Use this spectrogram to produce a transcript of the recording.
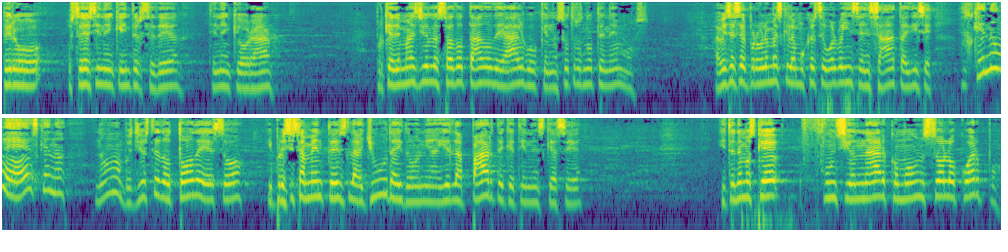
Pero ustedes tienen que interceder, tienen que orar, porque además Dios les ha dotado de algo que nosotros no tenemos. A veces el problema es que la mujer se vuelve insensata y dice, ¿qué no ves? ¿Qué no? No, pues Dios te dotó de eso y precisamente es la ayuda idónea y es la parte que tienes que hacer. Y tenemos que funcionar como un solo cuerpo.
